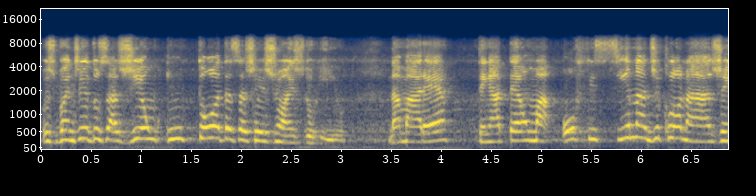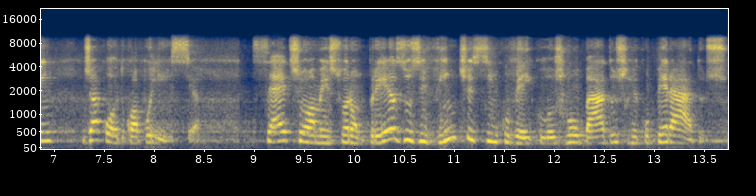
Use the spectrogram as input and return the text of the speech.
os bandidos agiam em todas as regiões do Rio. Na Maré, tem até uma oficina de clonagem, de acordo com a polícia. Sete homens foram presos e 25 veículos roubados recuperados.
